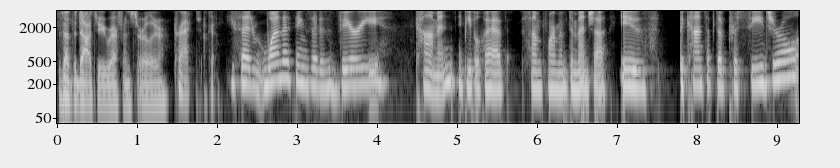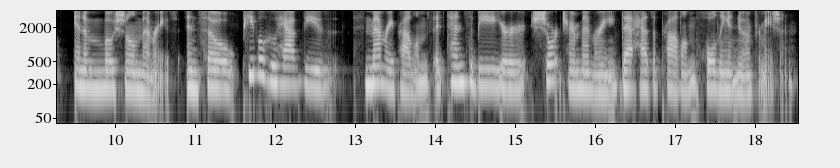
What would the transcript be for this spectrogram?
Is that the doctor you referenced earlier? Correct. Okay. He said one of the things that is very common in people who have some form of dementia is the concept of procedural and emotional memories. And so people who have these memory problems, it tends to be your short-term memory that has a problem holding in new information.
